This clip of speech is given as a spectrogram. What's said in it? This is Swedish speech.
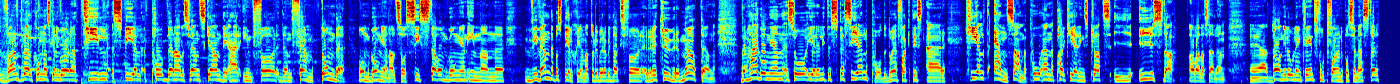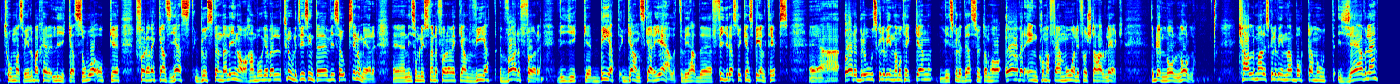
Varmt välkomna ska ni vara till Spelpodden Allsvenskan. Det är inför den femtonde omgången, alltså sista omgången innan eh, vi vänder på spelschemat och det börjar bli dags för returmöten. Den här gången så är det lite speciell podd då jag faktiskt är helt ensam på en parkeringsplats i Ystad av alla ställen. Eh, Daniel Olenklint fortfarande på semester, Thomas Wilbacher lika så och eh, förra veckans gäst Gusten Dahlin, ja, han vågar väl troligtvis inte visa upp sig något mer. Eh, ni som lyssnade förra veckan vet varför. Vi gick eh, bet ganska rejält. Vi hade fyra stycken speltips. Eh, Örebro skulle vinna mot Häcken. Vi skulle dessutom ha över 1,5 mål i första halvlek. Det blev 0-0. Kalmar skulle vinna borta mot Gävle.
